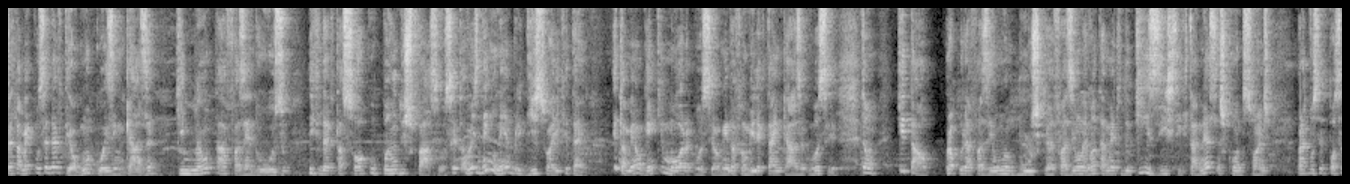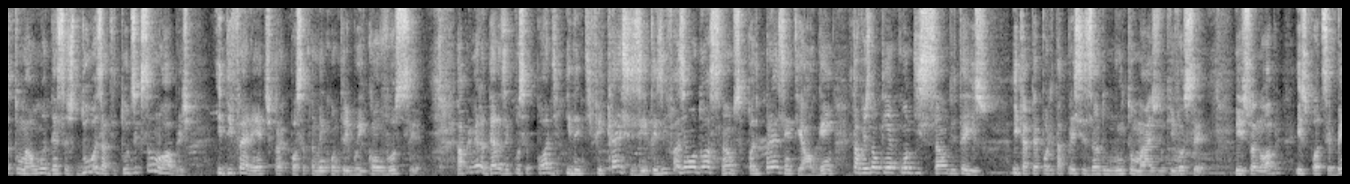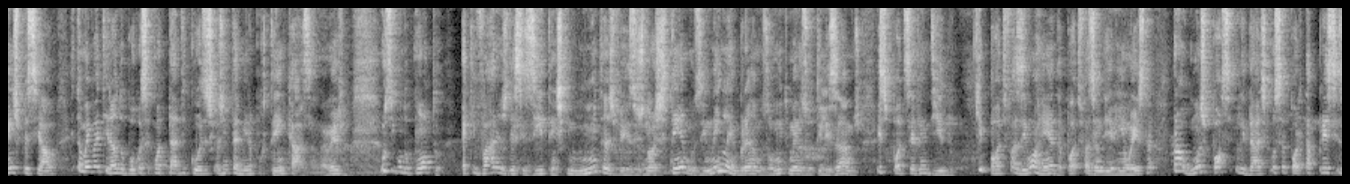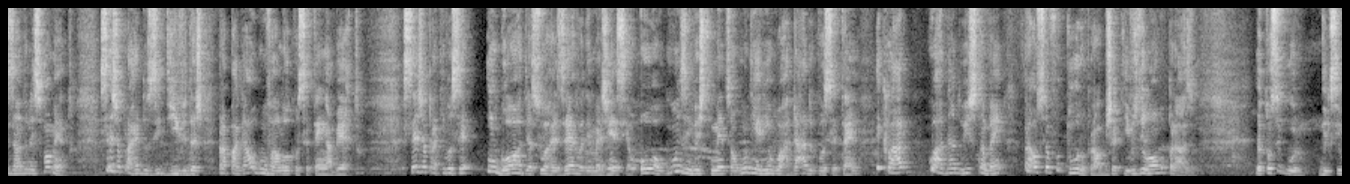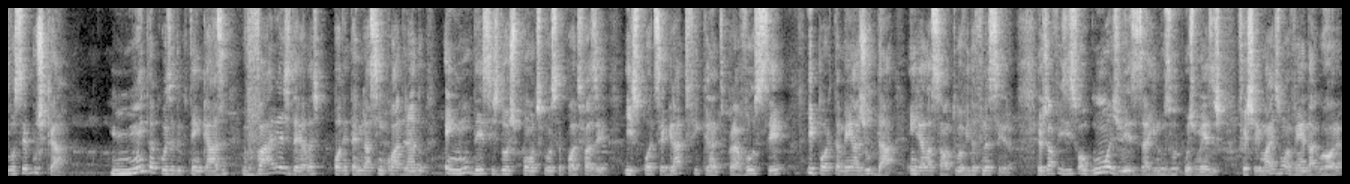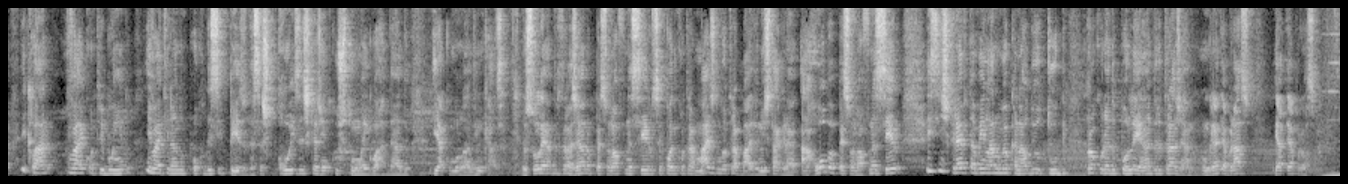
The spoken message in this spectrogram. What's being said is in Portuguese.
Certamente você deve ter alguma coisa em casa que não está fazendo uso e que deve estar tá só ocupando espaço. Você talvez nem lembre disso aí que tem. E também alguém que mora com você, alguém da família que está em casa com você. Então, que tal procurar fazer uma busca, fazer um levantamento do que existe, que está nessas condições, para que você possa tomar uma dessas duas atitudes que são nobres e diferentes para que possa também contribuir com você. A primeira delas é que você pode identificar esses itens e fazer uma doação. Você pode presentear alguém que talvez não tenha condição de ter isso e que até pode estar precisando muito mais do que você. Isso é nobre, isso pode ser bem especial e também vai tirando um pouco essa quantidade de coisas que a gente termina por ter em casa, não é mesmo? O segundo ponto é que vários desses itens que muitas vezes nós temos e nem lembramos ou muito menos utilizamos, isso pode ser vendido, que pode fazer uma renda, pode fazer um dinheirinho extra para algumas possibilidades que você pode estar precisando nesse momento. Seja para reduzir dívidas, para pagar algum valor que você tem aberto, seja para que você engorde a sua reserva de emergência ou alguns investimentos, algum dinheirinho guardado que você tem, e claro, guardando isso também para o seu futuro, para objetivos de longo prazo. Eu estou seguro de que se você buscar muita coisa do que tem em casa, várias delas podem terminar se enquadrando em um desses dois pontos que você pode fazer. Isso pode ser gratificante para você e pode também ajudar em relação à tua vida financeira. Eu já fiz isso algumas vezes aí nos últimos meses, fechei mais uma venda agora e claro, vai contribuindo e vai tirando um pouco desse peso, dessas coisas que a gente costuma ir guardando e acumulando em casa. Eu sou Leandro Trajano, personal financeiro, você pode encontrar mais do meu trabalho no Instagram, arroba personal financeiro e se inscreve também lá no meu canal do YouTube procurando por Leandro Trajano. Um grande abraço e até a próxima.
